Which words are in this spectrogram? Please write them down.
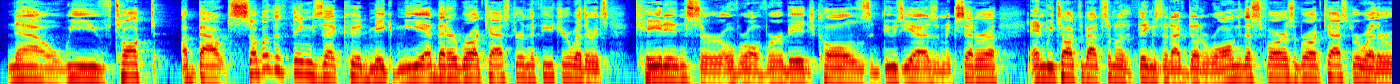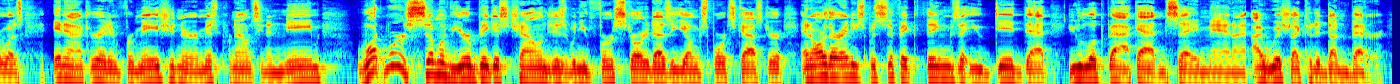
Now, we've talked about some of the things that could make me a better broadcaster in the future, whether it's cadence or overall verbiage, calls, enthusiasm, etc. And we talked about some of the things that I've done wrong thus far as a broadcaster, whether it was inaccurate information or mispronouncing a name. What were some of your biggest challenges when you first started as a young sportscaster? And are there any specific things that you did that you look back at and say, man, I, I wish I could have done better?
